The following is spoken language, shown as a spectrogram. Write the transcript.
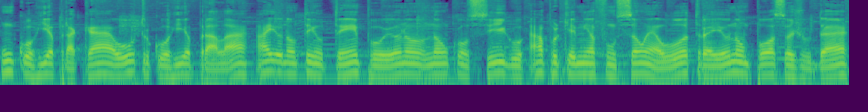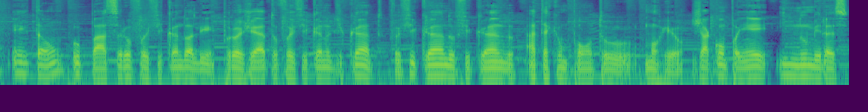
um corria para cá, outro corria para lá. Ah, eu não tenho tempo, eu não, não consigo. Ah, porque minha função é outra, eu não posso ajudar. Então, o pássaro foi ficando ali. O projeto foi ficando de canto, foi ficando, ficando, até que um ponto morreu. Já acompanhei inúmeras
